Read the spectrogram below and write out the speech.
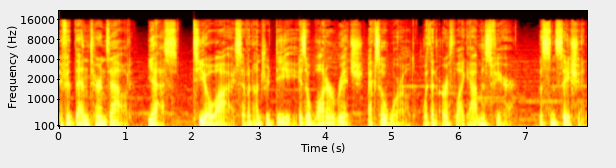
If it then turns out, yes, TOI 700D is a water-rich exoworld with an Earth-like atmosphere, the sensation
